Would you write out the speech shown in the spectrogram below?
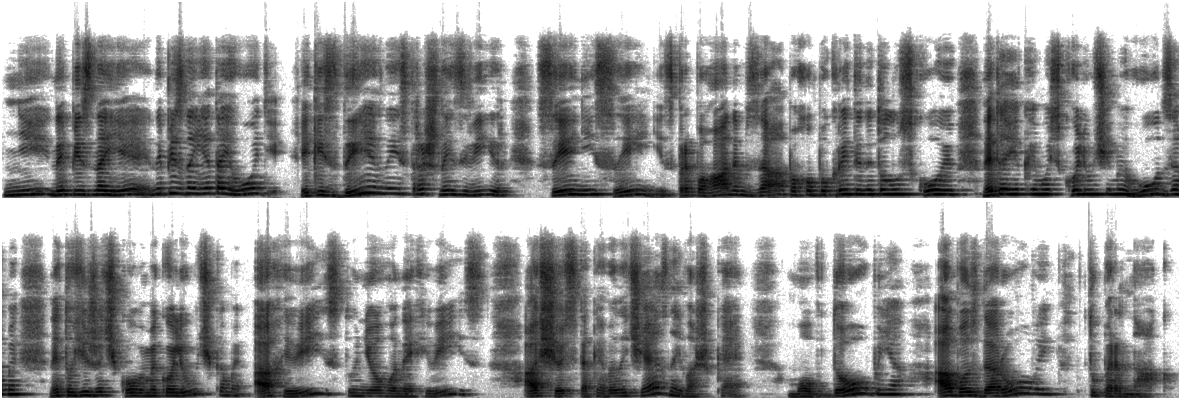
Ні, не пізнає, не пізнає, та й годі. Якийсь дивний страшний звір, синій синій, з препоганим запахом, покритий не то лускою, не то якимось колючими гудзами, не то їжачковими колючками, а хвіст у нього не хвіст, а щось таке величезне й важке, мов довбня або здоровий тупернак.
